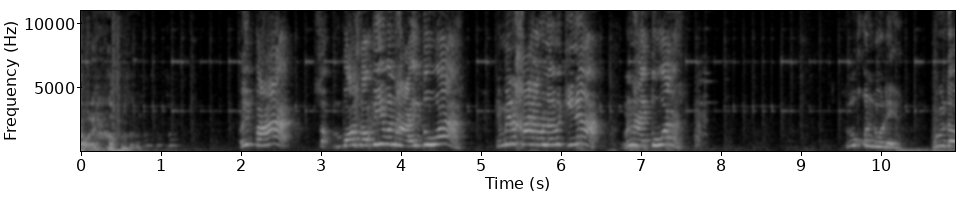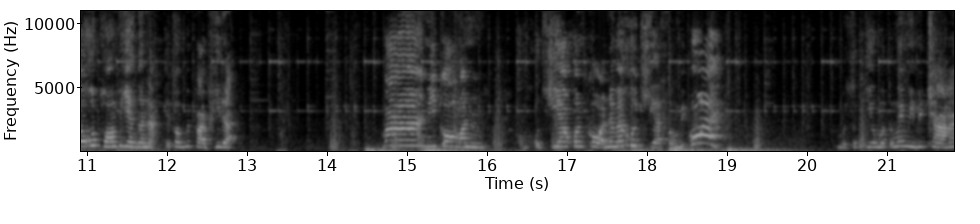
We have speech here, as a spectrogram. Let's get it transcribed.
วเลยครับ เฮ้ยป้าซบอสซอมบี้มันหายตัว ยังไม่ได้ฆ่ามันเลยเมื่อกี้เนี่ย มันหายตัว ทุกคนดูดิ มันเดินโคตรพร้อมเพรียงกันอะไอ้ซอมบี้ปลาพิษอะมานี่ก่อนผมขอเชียร์คนก่อนได้ไหมคนเชียร์ซอมบี้โอ้ยเห มือนสกิลมันจะไม่มีวิชาให้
